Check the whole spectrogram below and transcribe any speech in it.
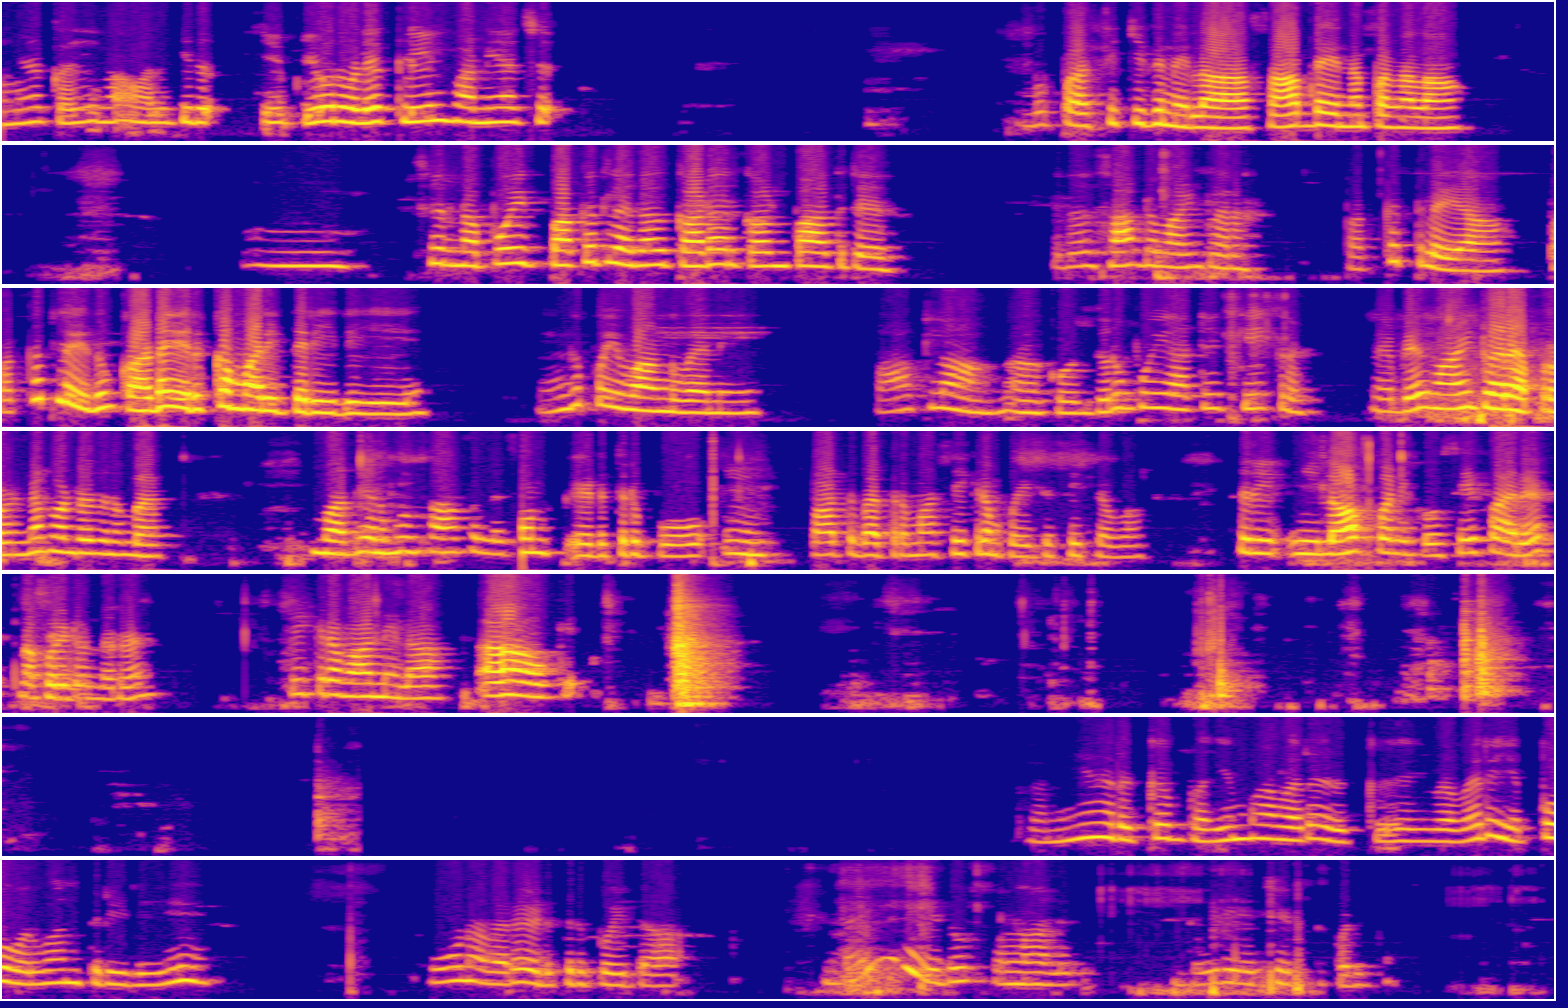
செமையா கையெல்லாம் வலிக்குது. எப்படியோ ஒரு வழியா கிளீன் பண்ணியாச்சு. ரொம்ப பசிக்குது நிலா. சாப்பிட என்ன பண்ணலாம்? உம் சரி நான் போய் பக்கத்துல ஏதாவது கடை இருக்கான்னு பார்த்துட்டு ஏதாவது சாப்பிட வாங்கிட்டு வரேன். பக்கத்துலயா? பக்கத்துல எதுவும் கடை இருக்க மாதிரி தெரியுது. எங்க போய் வாங்குவ நீ? பார்க்கலாம். நான் கொஞ்ச தூரம் போய் யார்ட்டையும் கேட்குறேன் எப்படியாவது வாங்கிட்டு வரேன். அப்புறம் என்ன பண்றது நம்ம? மத்தியானமும் சாப்பிடல. Phone எடுத்துட்டு போ. ம். பார்த்து பத்திரமா சீக்கிரம் போயிட்டு சீக்கிரம் வா. சரி நீ லாக் பண்ணிக்கோ. சேஃபா இரு. நான் போயிட்டு வந்துடுறேன். சீக்கிரம் வா நிலா. ஆ ஓகே தனியா இருக்க பயமா வேற இருக்கு. இவ வேற எப்போ வருவான்னு தெரியலையே. போனை வேற எடுத்துட்டு போயிட்டா. டைரி ஏதோ சொன்னாலே. டைரி வச்சு எடுத்து படிப்போம்.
